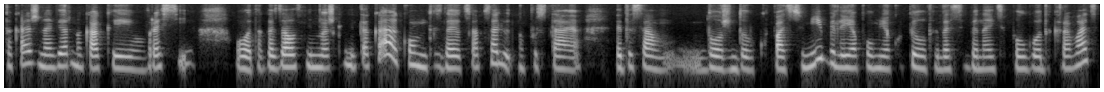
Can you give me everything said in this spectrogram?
такая же, наверное, как и в России. Вот, оказалось немножко не такая, комната сдается абсолютно пустая. Это сам должен докупать всю мебель. И я помню, я купила тогда себе на эти полгода кровать.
